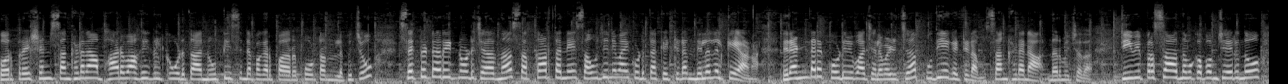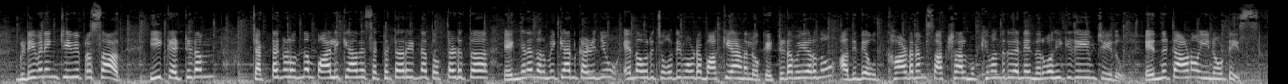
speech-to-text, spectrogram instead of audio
കോർപ്പറേഷൻ സംഘടനാ ഭാരവാഹികൾക്ക് കൊടുത്ത നോട്ടീസിന്റെ പകർപ്പ് റിപ്പോർട്ടറിന് ലഭിച്ചു. സെക്രട്ടേറിയറ്റിനോട് ചേർന്ന് സർക്കാർ തന്നെ സൗജന്യമായി കൊടുത്ത കെട്ടിടം നിലനിൽക്കെയാണ്. രണ്ടര കോടി രൂപ ചെലവഴിച്ച് പുതിയ കെട്ടിടം സംഘടന നിർമ്മിച്ചത്. ടി വി പ്രസാദ് നമുക്കൊപ്പം ചേരുന്നു. Good evening T V Prasad. ഈ കെട്ടിടം ചട്ടങ്ങളൊന്നും പാലിക്കാതെ സെക്രട്ടേറിയറ്റിന് തൊട്ടടുത്ത് എങ്ങനെ നിർമ്മിക്കാൻ കഴിഞ്ഞു എന്ന ഒരു ചോദ്യം അവിടെ ബാക്കിയാണല്ലോ. കെട്ടിടമുയർന്നു അതിന്റെ ഉദ്ഘാടനം സാക്ഷാൽ മുഖ്യമന്ത്രി തന്നെ നിർവഹിക്കുകയും ചെയ്തു. എന്നിട്ടാണോ ഈ notice?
